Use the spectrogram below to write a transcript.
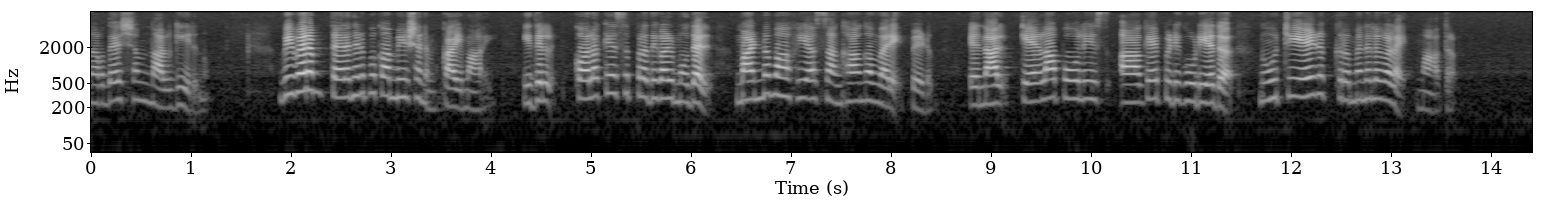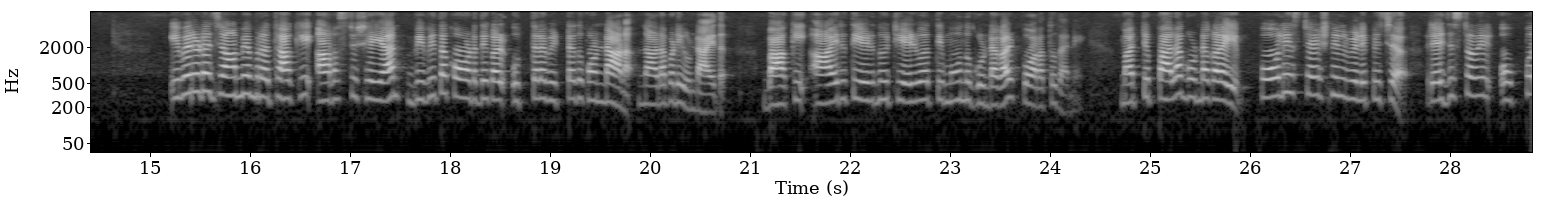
നിർദ്ദേശം നൽകിയിരുന്നു. വിവരം തെരഞ്ഞെടുപ്പ് കമ്മീഷനും കൈമാറി. ഇതിൽ കൊലക്കേസ് പ്രതികൾ മുതൽ മണ്ണുമാഫിയ സംഘാംഗം വരെ പെടും. എന്നാൽ കേരള പോലീസ് ആകെ പിടികൂടിയത് നൂറ്റിയേഴ് ക്രിമിനലുകളെ മാത്രം. ഇവരുടെ ജാമ്യം റദ്ദാക്കി അറസ്റ്റ് ചെയ്യാൻ വിവിധ കോടതികൾ ഉത്തരവിട്ടതുകൊണ്ടാണ് നടപടിയുണ്ടായത്. ബാക്കി ആയിരത്തി എഴുന്നൂറ്റി എഴുപത്തി മൂന്ന് ഗുണ്ടകൾ പുറത്തു തന്നെ മറ്റ് പല ഗുണ്ടകളെയും പോലീസ് സ്റ്റേഷനിൽ വിളിപ്പിച്ച് രജിസ്റ്ററിൽ ഒപ്പ്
